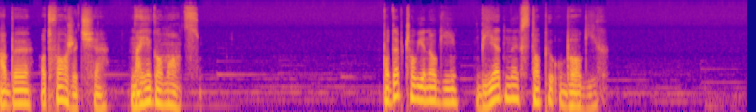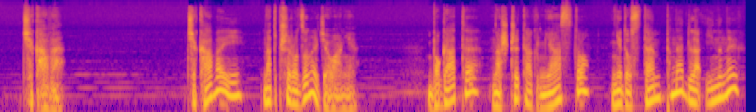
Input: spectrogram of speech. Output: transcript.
aby otworzyć się na Jego moc. Podepczął je nogi biednych, stopy ubogich. Ciekawe. Ciekawe i nadprzyrodzone działanie. Bogate na szczytach miasto, niedostępne dla innych,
